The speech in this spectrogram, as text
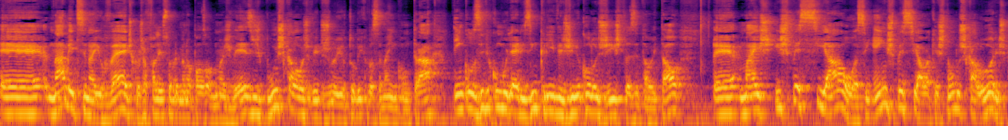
é, na medicina ayurvédica, eu já falei sobre menopausa algumas vezes, busca lá os vídeos no YouTube que você vai encontrar, inclusive com mulheres incríveis, ginecologistas e tal e tal, É, mas especial, assim, em especial a questão dos calores,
